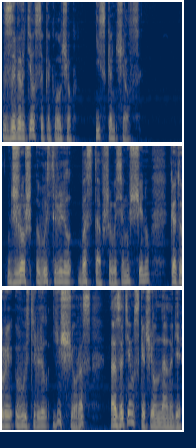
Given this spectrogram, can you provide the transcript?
завертелся, как волчок, и скончался. Джош выстрелил в оставшегося мужчину, который выстрелил еще раз, а затем вскочил на ноги,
